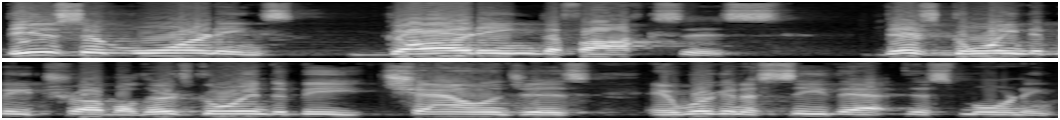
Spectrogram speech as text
These are some warnings guarding the foxes. There's going to be trouble, there's going to be challenges, and we're going to see that this morning.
